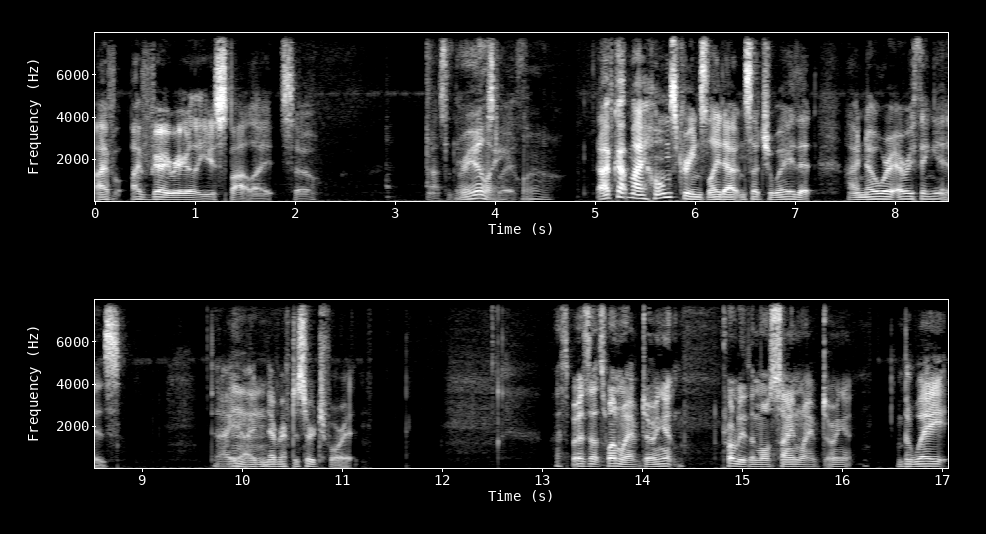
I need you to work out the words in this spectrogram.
I've I've very rarely used Spotlight, so Not something I Really? Wow. I've got my home screens laid out in such a way that I know where everything is. That I, I Mhm. never have to search for it. I suppose that's one way of doing it. Probably the more sane way of doing it. The way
